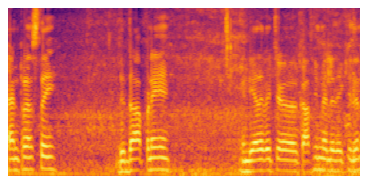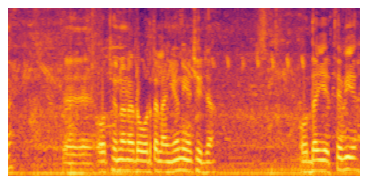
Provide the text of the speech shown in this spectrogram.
ਐਂਟਰੈਂਸ ਤੇ ਜਿੱਦਾਂ ਆਪਣੇ ਇੰਡੀਆ ਦੇ ਵਿੱਚ ਕਾਫੀ ਮੇਲੇ ਦੇਖੇ ਦੇ ਨੇ। ਤੇ ਉੱਥੇ ਉਹਨਾਂ ਨੇ ਰੋਡ ਤੇ ਲਾਈਆਂ ਹੁੰਦੀਆਂ ਚੀਜ਼ਾਂ। ਉਦਾਂ ਹੀ ਇੱਥੇ ਵੀ ਆ।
